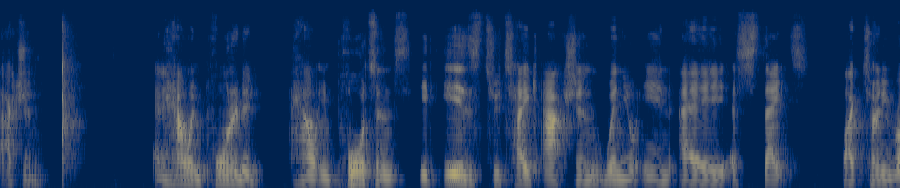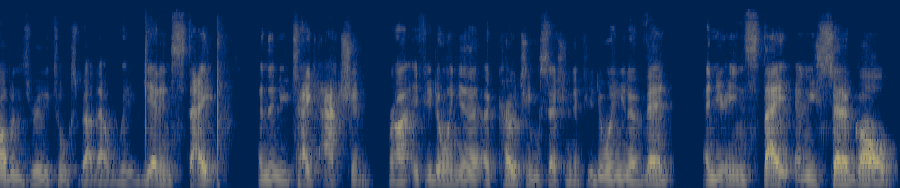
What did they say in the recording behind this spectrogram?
action, and how important it how important it is to take action when you're in a, a state. Like Tony Robbins really talks about that. We get in state and then you take action, right? If you're doing a, a coaching session, if you're doing an event and you're in state and you set a goal,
